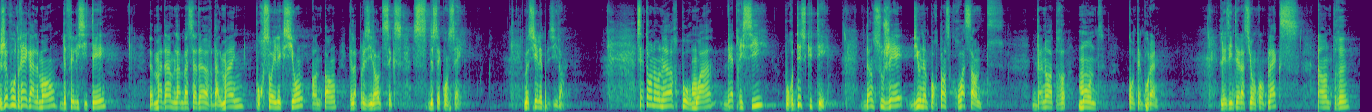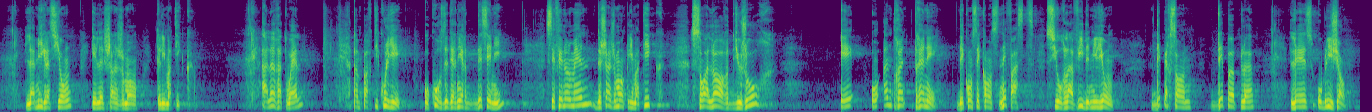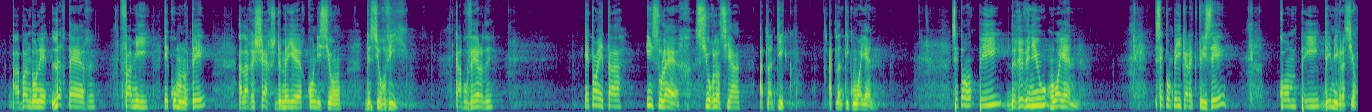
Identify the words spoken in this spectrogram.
Je voudrais également féliciter euh, Madame l'ambassadeur d'Allemagne pour son élection en tant que la présidente de ce conseil. Monsieur le Président, c'est un honneur pour moi d'être ici pour discuter d'un sujet d'une importance croissante dans notre monde contemporain. Les interactions complexes entre la migration et le changement climatique. À l'heure actuelle, en particulier au cours des dernières décennies, ces phénomènes de changement climatique sont à l'ordre du jour et ont entraîné des conséquences néfastes sur la vie de millions de personnes, des peuples, les obligeant abandonner leurs terres, familles et communautés à la recherche de meilleures conditions de survie. Cabo Verde est un État insulaire sur l'océan Atlantique, Atlantique moyenne. C'est un pays de revenus moyens. C'est un pays caractérisé comme pays d'immigration.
